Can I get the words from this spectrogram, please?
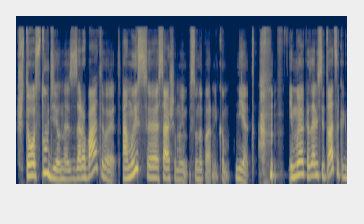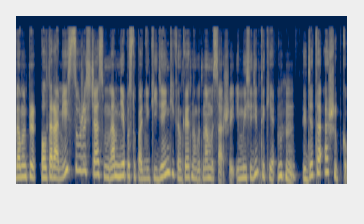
что студия у нас зарабатывает, а мы с э, Сашей, моим сонапарником, нет. И мы оказались в ситуации, когда мы, например, полтора месяца уже сейчас, нам не поступают никакие деньги, конкретно вот нам и Сашей. И мы сидим такие, «Мгм, где-то ошибка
